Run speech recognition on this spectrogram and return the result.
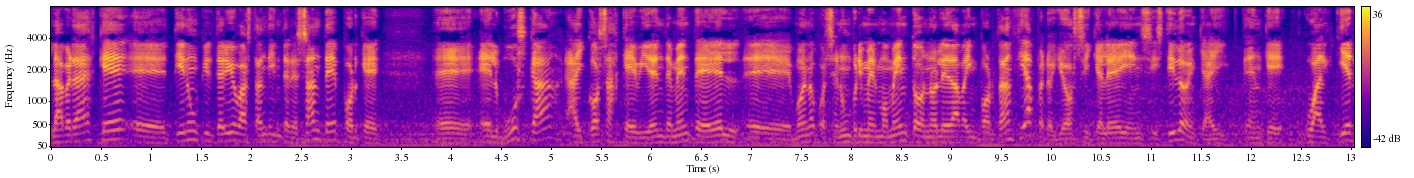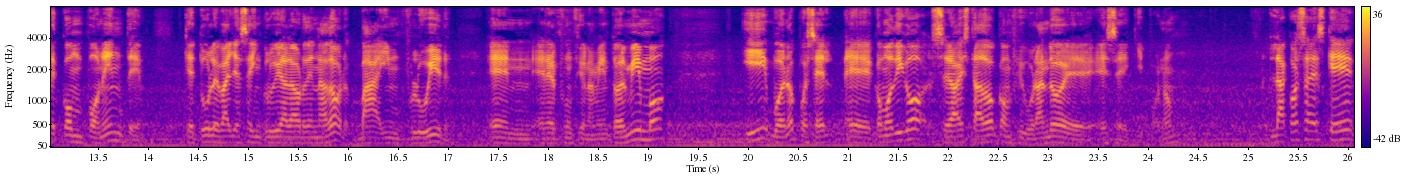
La verdad es que eh, tiene un criterio bastante interesante porque eh, él busca, hay cosas que evidentemente él, bueno, pues en un primer momento no le daba importancia, pero yo sí que le he insistido en que hay, en que cualquier componente que tú le vayas a incluir al ordenador va a influir en, el funcionamiento del mismo. Y bueno, pues él, eh, como digo, se ha estado configurando eh, ese equipo, ¿no? La cosa es que,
